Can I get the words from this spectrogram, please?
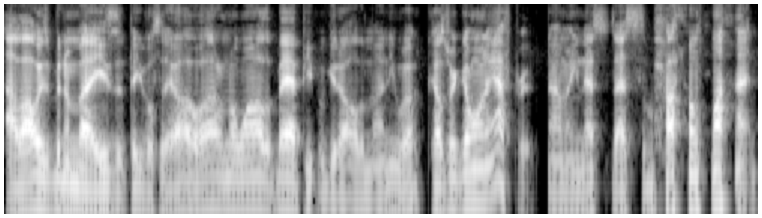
I've always been amazed that people say, "Oh, well, I don't know why all the bad people get all the money." Well, because they're going after it. I mean, that's that's the bottom line.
